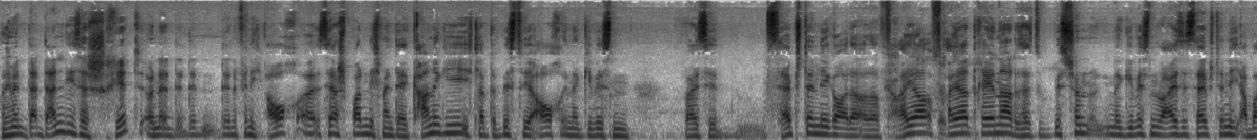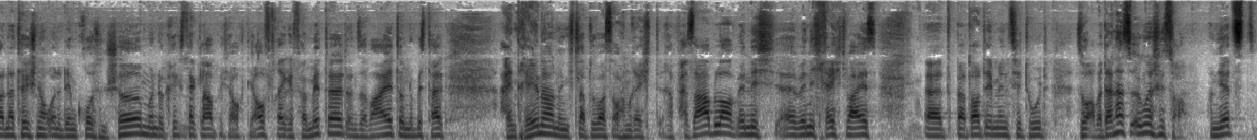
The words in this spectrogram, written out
Und ich meine, da, dann dieser Schritt, und äh, den, den finde ich auch äh, sehr spannend. Ich meine, der Carnegie, ich glaube, da bist du ja auch in einer gewissen Weise Selbstständiger oder, oder freier, freier Trainer. Das heißt, du bist schon in einer gewissen Weise selbstständig, aber natürlich noch unter dem großen Schirm und du kriegst da, glaube ich, auch die Aufträge vermittelt und so weiter. Und du bist halt ein Trainer und ich glaube, du warst auch ein recht passabler, wenn ich, äh, wenn ich recht weiß, äh, bei dort im Institut. So, aber dann hast du irgendwann gesagt, so, und jetzt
